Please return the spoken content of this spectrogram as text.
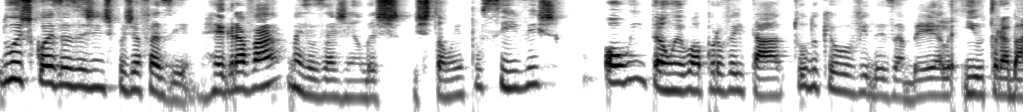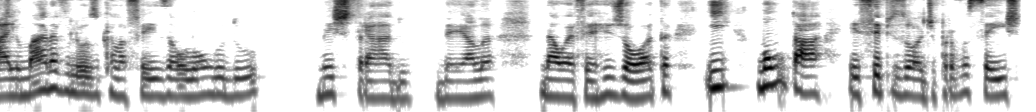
Duas coisas a gente podia fazer: regravar, mas as agendas estão impossíveis, ou então eu aproveitar tudo que eu ouvi da Isabela e o trabalho maravilhoso que ela fez ao longo do mestrado dela na UFRJ e montar esse episódio para vocês,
